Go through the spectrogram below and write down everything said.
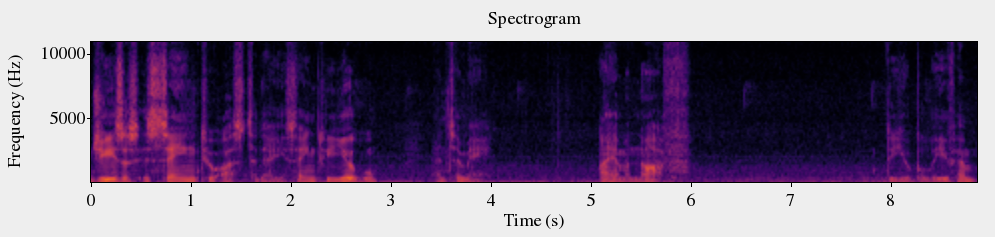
Jesus is saying to us today, saying to you and to me, I am enough. Do you believe him?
